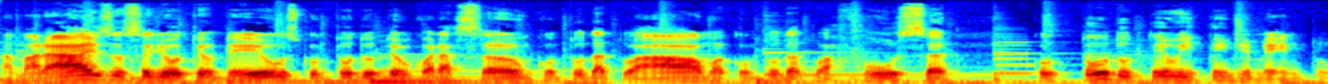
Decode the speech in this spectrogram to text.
Amarás o Senhor teu Deus com todo o teu coração, com toda a tua alma, com toda a tua força, com todo o teu entendimento.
